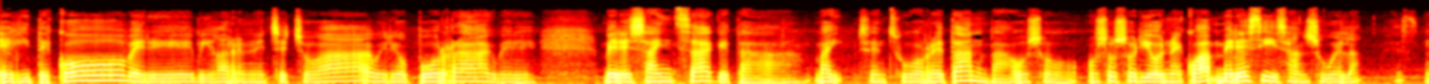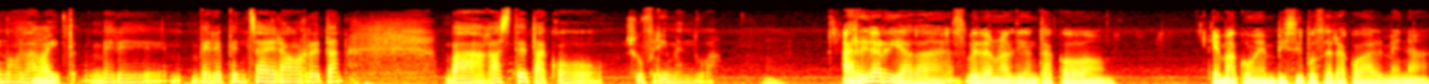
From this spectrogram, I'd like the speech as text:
egiteko, bere bigarren etxetxoa, bere oporrak, bere bere zaintzak eta bai, zentzu horretan, ba, oso oso sorionekoa merezi izan zuela ez? Nola hmm. bait, bere, bere pentsaera horretan, ba, gaztetako sufrimendua. Hmm. Arrigarria da, ez? Bela emakumen bizipozerako almena.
